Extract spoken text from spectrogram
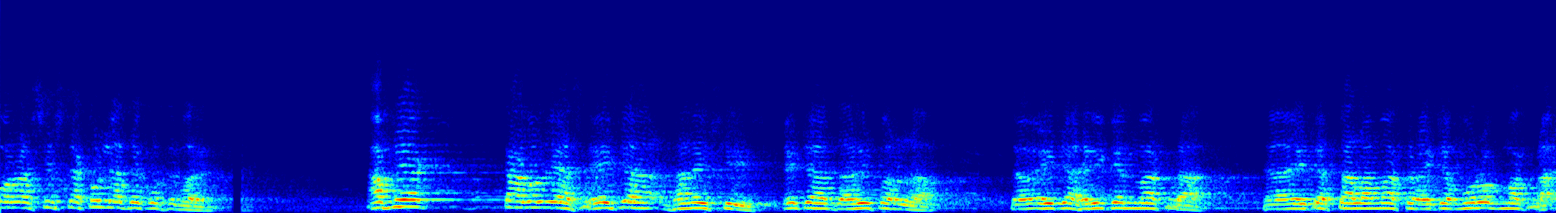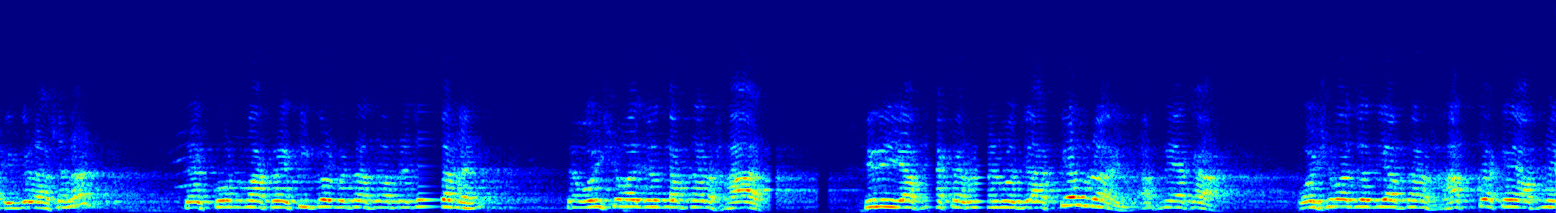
করার চেষ্টা করলে আপনি করতে পারেন। আপনি এক কাগজে আছে, এইটা ধানের শীষ এটা দাড়িপাল্লা এইটা হ্যারিকেন মাকড়া এটা তালা মাকড়া এটা মোরগ মাকড়া, এগুলো আসে না? কোন মাকড়ায় কি করবে তা তো আপনি জানেন। তো ওই সময় যদি আপনার হাত ফিরি আপনি একটা রুমের মধ্যে আর কেউ নাই, আপনি একা। ওই সময় যদি আপনার হাতটাকে আপনি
